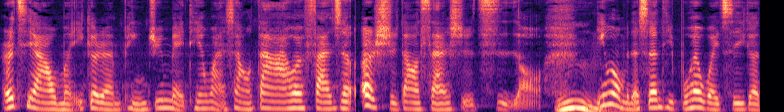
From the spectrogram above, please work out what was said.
而且啊，我们一个人平均每天晚上大概会翻身二十到三十次哦。嗯，因为我们的身体不会维持一个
